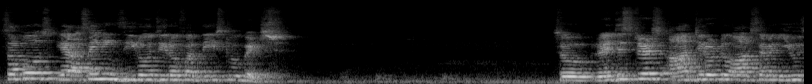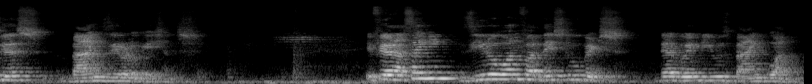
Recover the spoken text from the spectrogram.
Suppose you are assigning 0, 0 for these two bits. So registers R0 to R7 uses bank 0 locations. If you are assigning 0, 1 for these two bits, they are going to use bank 1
